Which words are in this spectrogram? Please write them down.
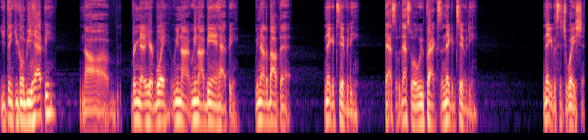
You think you're gonna be happy? Nah, bring that here, boy. We not we not being happy. We not about that. Negativity. That's that's what we practice. Negativity. Negative situation.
